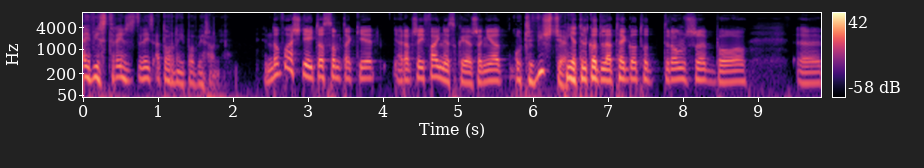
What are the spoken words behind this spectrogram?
Life is Strange z Days Attorney pomieszany. No właśnie, i to są takie raczej fajne skojarzenia. Oczywiście. Nie tylko dlatego to drążę, bo, e,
